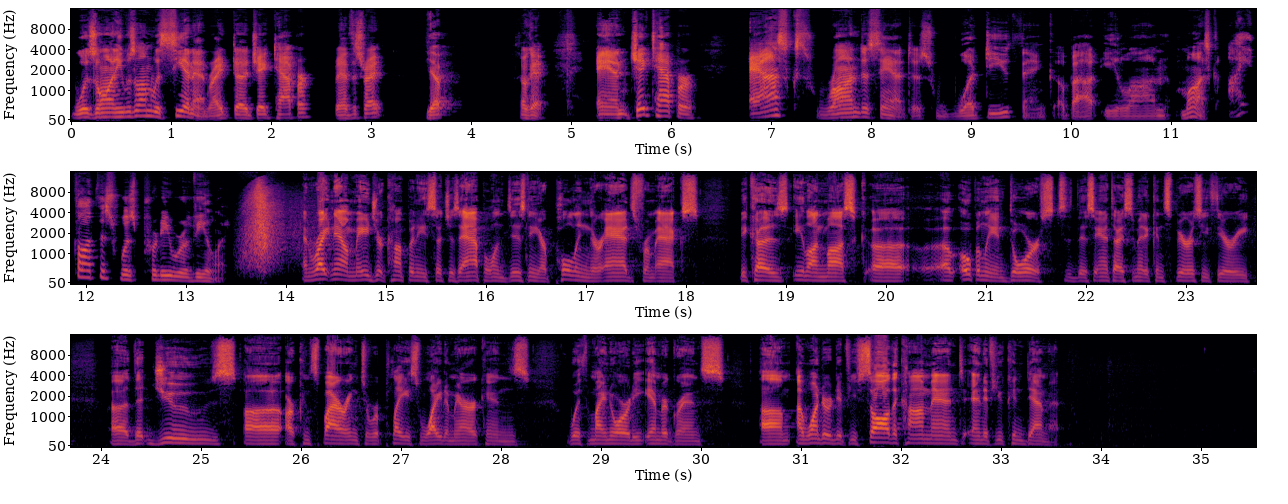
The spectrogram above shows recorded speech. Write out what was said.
was on, he was on with CNN, right? Uh, Jake Tapper. Do I have this right? Yep. Okay. And Jake Tapper asks Ron DeSantis, What do you think about Elon Musk? I thought this was pretty revealing. And right now, major companies such as Apple and Disney are pulling their ads from X because Elon Musk uh, uh openly endorsed this anti Semitic conspiracy theory uh, that Jews uh, are conspiring to replace white Americans with minority immigrants. Um, I wondered if you saw the comment and if you condemn it.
